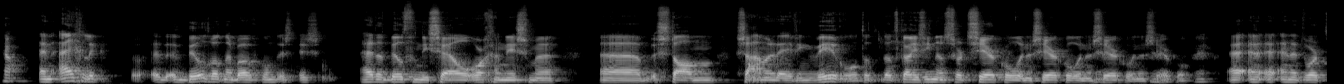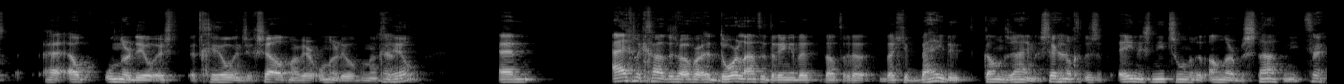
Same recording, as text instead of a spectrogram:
Ja. en eigenlijk, eh, het, het beeld wat naar boven komt, is, is hè, dat beeld van die cel, organisme, eh, stam, samenleving, wereld. Dat, dat kan je zien als een soort cirkel in een cirkel in een cirkel in een cirkel. Ja. En, en, en het wordt, hè, elk onderdeel is het geheel in zichzelf, maar weer onderdeel van een Ja. geheel. En eigenlijk gaat het dus over het door laten dringen dat, dat, er, dat je beide kan zijn. Ja. nog, dus het een is niet zonder het ander bestaat niet. Nee.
